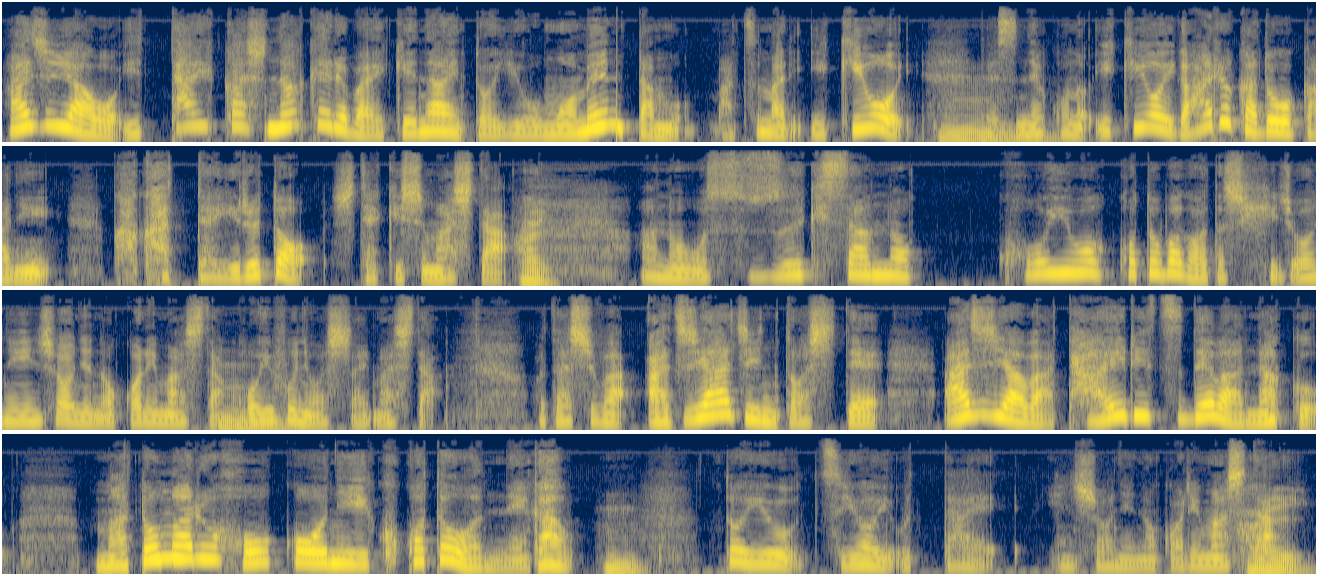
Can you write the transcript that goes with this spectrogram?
アジアを一体化しなければいけないというモメンタム、まあ、つまり勢いですね、この勢いがあるかどうかにかかっていると指摘しました。はい。あの鈴木さんのこういう言葉が私非常に印象に残りました。うんこういうふうにおっしゃいました。私はアジア人として、アジアは対立ではなく、まとまる方向に行くことを願う。うんという強い訴え、印象に残りました。はい。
